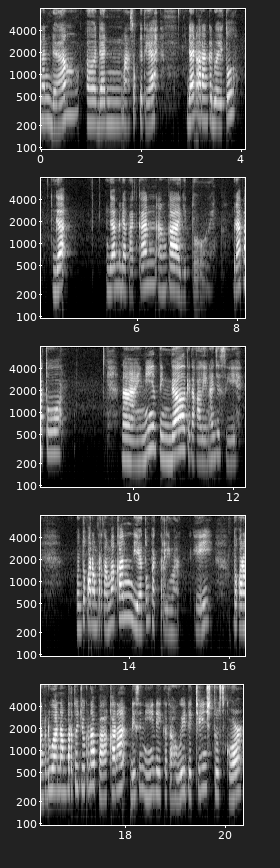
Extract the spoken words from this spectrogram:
nendang uh, dan masuk gitu ya dan orang kedua itu nggak nggak mendapatkan angka gitu. Berapa tuh? Nah ini tinggal kita kaliin aja sih. Untuk orang pertama kan dia tuh 4 per 5 oke? Okay? untuk orang kedua 6 per 7 kenapa? Karena di sini diketahui the change to score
